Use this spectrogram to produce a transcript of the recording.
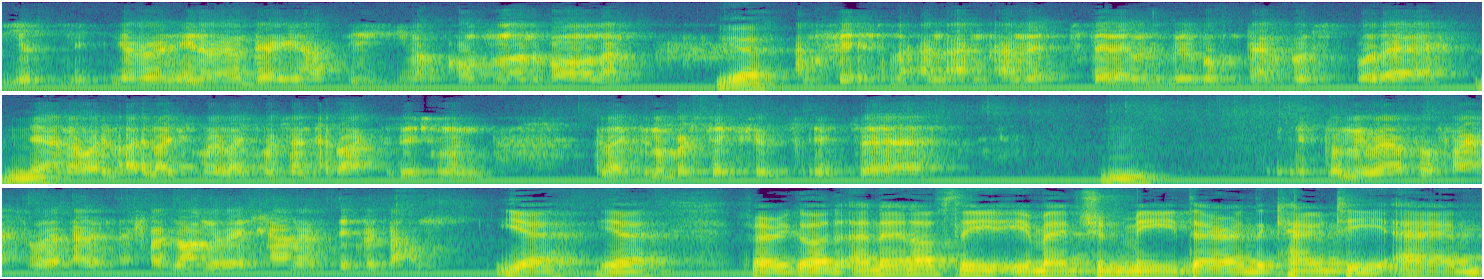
you're, you're in around there. You have to be you know comfortable on the ball and yeah, and fit and and, and, and stay able to move up and down. But but uh, yeah, no, I, I like my I like my centre back position and I like the number six. It's it's uh, it's done me well so far. So uh, for as long as I can, I'll stick with that. one. yeah, yeah. Very good. And then obviously you mentioned me there in the county. Um,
